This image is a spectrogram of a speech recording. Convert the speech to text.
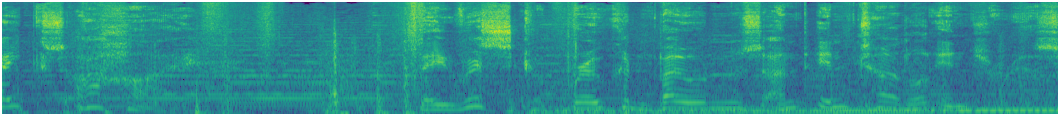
Stakes are high. They risk broken bones and internal injuries.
